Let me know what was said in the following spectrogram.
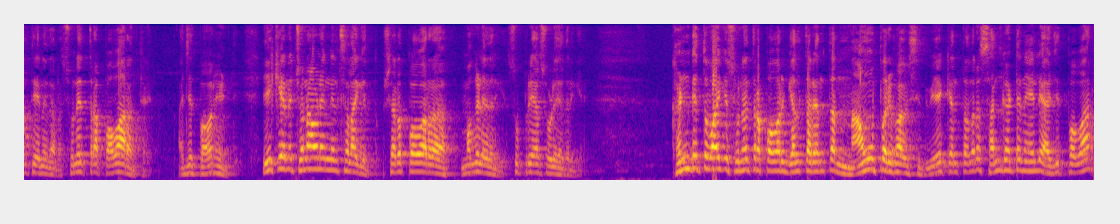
ಅಂತ ಏನಿದ್ದಾರೆ ಸುನೇತ್ರ ಪವಾರ್ ಅಂತೇಳಿ ಅಜಿತ್ ಪವಾರ್ ಹೆಂಡತಿ. ಈಕೆಯನ್ನು ಚುನಾವಣೆ ನಿಲ್ಲಿಸಲಾಗಿತ್ತು. ಶರದ್ ಪವಾರ್ ಮಗಳೆದರಿಗೆ ಸುಪ್ರಿಯಾ ಸುಳೆ ಎದುರಿಗೆ. ಖಂಡಿತವಾಗಿ ಸುನೇತ್ರ ಪವಾರ್ ಗೆಲ್ತಾರೆ ಅಂತ ನಾವು ಪರಿಭಾವಿಸಿದ್ವಿ. ಏಕೆಂತಂದ್ರೆ ಸಂಘಟನೆಯಲ್ಲಿ ಅಜಿತ್ ಪವಾರ್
